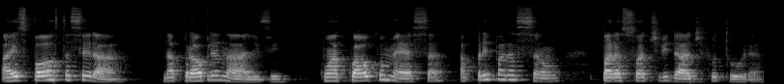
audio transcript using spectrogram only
A resposta será na própria análise, com a qual começa a preparação para sua atividade futura.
